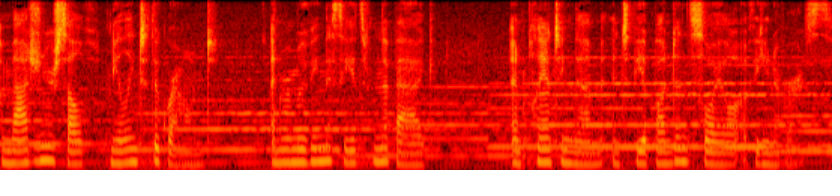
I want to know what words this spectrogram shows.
imagine yourself kneeling to the ground and removing the seeds from the bag and planting them into the abundant soil of the universe.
